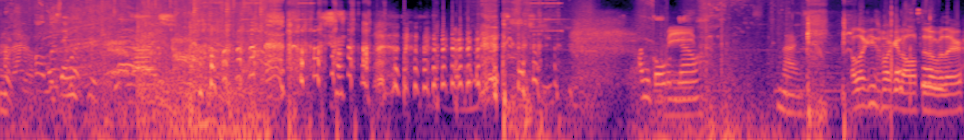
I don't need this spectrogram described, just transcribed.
Nice. Nice. I'm gold Mean. now. Nice. Oh look, he's fucking ulted over there.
